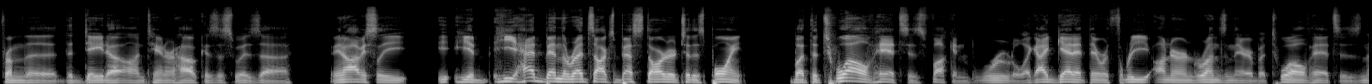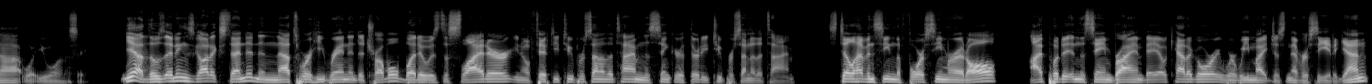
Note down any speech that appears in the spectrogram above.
from the the data on Tanner Houck? Because this was, uh, I mean, obviously he, he had he had been the Red Sox best starter to this point, but the 12 hits is fucking brutal. Like I get it, there were three unearned runs in there, but 12 hits is not what you want to see. Yeah, those innings got extended, and that's where he ran into trouble. But it was the slider, you know, 52% of the time, and the sinker 32% of the time. Still haven't seen the four seamer at all. I put it in the same Brayan Bello category where we might just never see it again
